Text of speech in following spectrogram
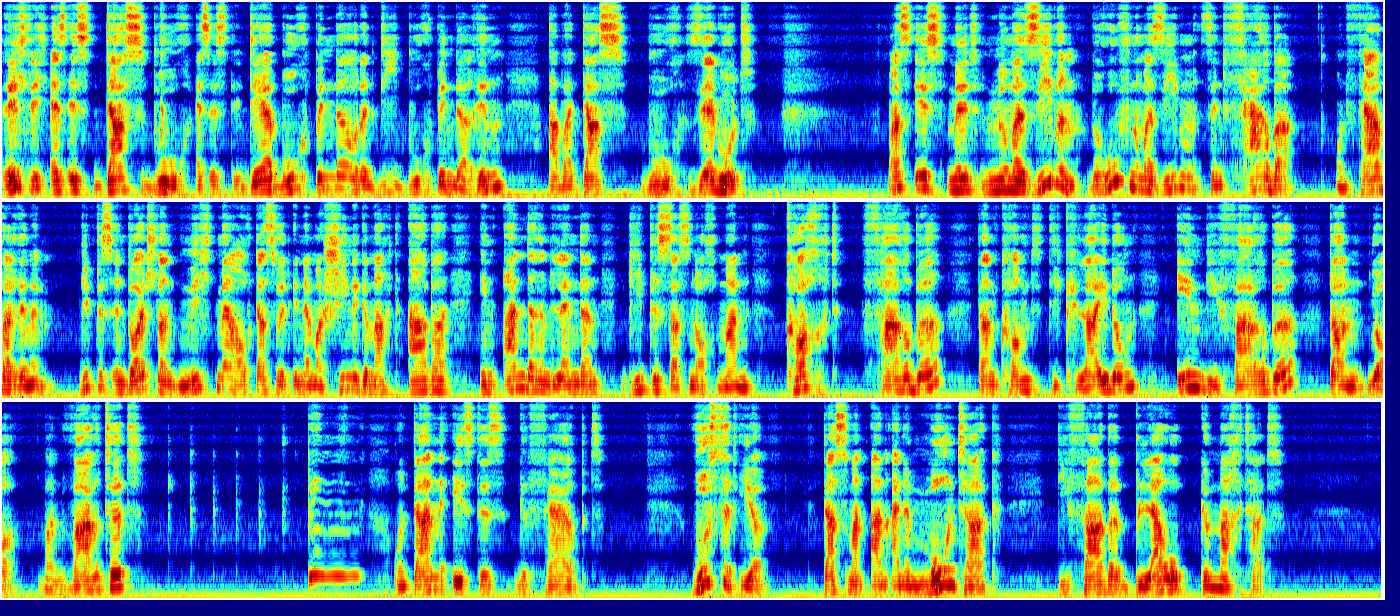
Richtig, es ist das Buch. Es ist der Buchbinder oder die Buchbinderin, aber das Buch. Sehr gut. Was ist mit Nummer 7? Beruf Nummer 7 sind Färber und Färberinnen. Gibt es in Deutschland nicht mehr, auch das wird in der Maschine gemacht, aber in anderen Ländern gibt es das noch. Man kocht Farbe, dann kommt die Kleidung in die Farbe, dann, ja, man wartet, bing, und dann ist es gefärbt. Wusstet ihr, dass man an einem Montag die Farbe blau gemacht hat.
